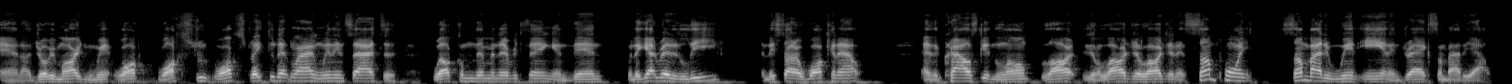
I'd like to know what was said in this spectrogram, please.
and uh, Joby Martin went walked walked through walked straight through that line, went inside to welcome them and everything, and then when they got ready to leave and they started walking out, and the crowd's getting long, large, you know, larger and larger, and at some point somebody went in and dragged somebody out.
